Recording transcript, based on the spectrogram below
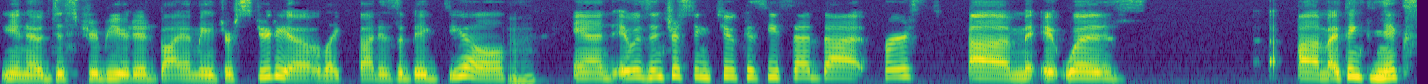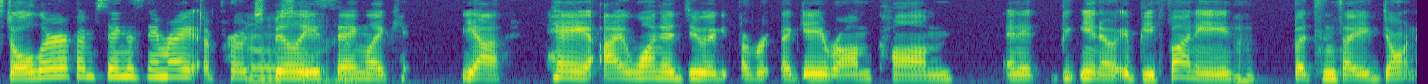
you know distributed by a major studio like that is a big deal Mhm. and it was interesting too because he said that first um it was um, I think Nick Stoller, if I'm saying his name right, approached Oh, Billy Stoller, saying like, yeah, hey, I want to do a, a, a gay rom com, and it be, you know it'd be funny, Mhm. but since I don't,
